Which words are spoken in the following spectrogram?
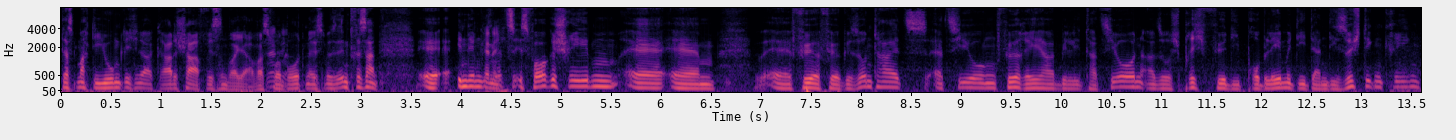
das macht die Jugendlichen ja gerade scharf, wissen wir ja, was ja, verboten ist. Das ist interessant. Äh, in dem Kenn Gesetz ich. ist vorgeschrieben, äh, ähm, äh, für, für Gesundheitserziehung, für Rehabilitation, also sprich für die Probleme, die dann die Süchtigen kriegen,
